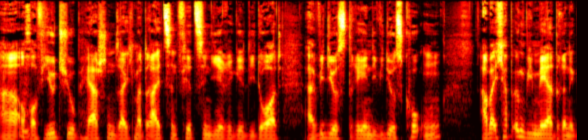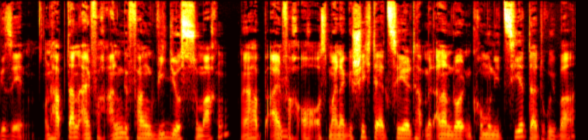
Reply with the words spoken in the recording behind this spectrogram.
Äh, mhm. Auch auf YouTube herrschen, sage ich mal, 13, 14-Jährige, die dort äh, Videos drehen, die Videos gucken. Aber ich habe irgendwie mehr drinne gesehen und habe dann einfach angefangen, Videos zu machen. Ja, habe einfach auch aus meiner Geschichte erzählt, habe mit anderen Leuten kommuniziert darüber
